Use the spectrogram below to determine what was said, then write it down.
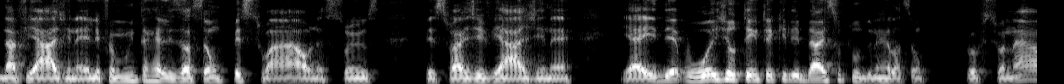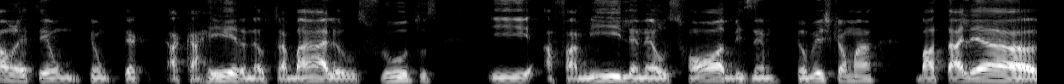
na viagem, né? Ele foi muita realização pessoal, né? Sonhos pessoais de viagem, né? E aí hoje eu tento equilibrar isso tudo, né? Relação profissional, né? Ter, um, ter, um, ter a carreira, né? O trabalho, os frutos e a família, né? Os hobbies, né? Então vejo que é uma batalha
